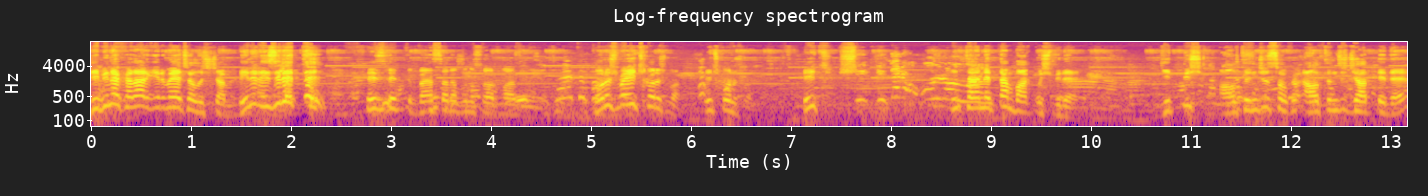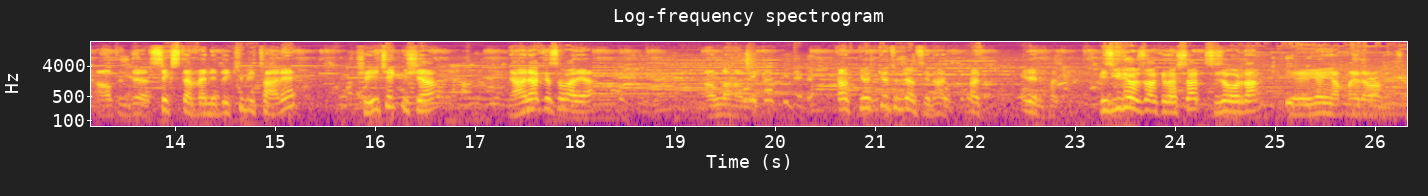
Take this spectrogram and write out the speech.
dibine kadar girmeye çalışacağım. Beni rezil etti. Rezil etti. Ben sana bunu sormazdım. Konuşma hiç konuşma. Hiç konuşma. Hiç. Şu yukarı oralar. İnternetten bakmış bir de. Gitmiş 6. sokak 6. caddede 6. Sixth Avenue'deki bir tane şeyi çekmiş ya. Ne alakası var ya? Allah Allah. Hadi kalk gidelim. Kalk gö- götüreceğim seni hadi. Hadi gidelim hadi. Biz gidiyoruz arkadaşlar. Size oradan e, yayın yapmaya devam edeceğim.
